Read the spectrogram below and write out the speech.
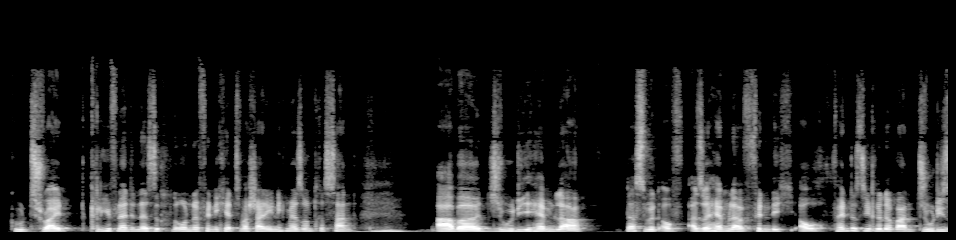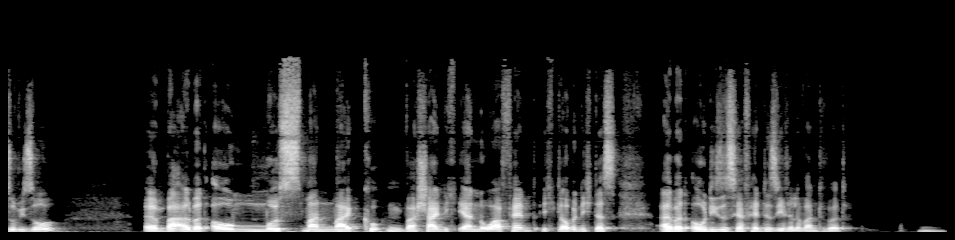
Gut, try Cleveland in der siebten Runde finde ich jetzt wahrscheinlich nicht mehr so interessant. Mhm. Aber Judy Hemmler, das wird auf, also Hemmler finde ich auch Fantasy-relevant, Judy sowieso. Ähm, bei Albert O muss man mal gucken. Wahrscheinlich eher Noah Fent. Ich glaube nicht, dass Albert O dieses Jahr Fantasy-relevant wird. Mhm.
